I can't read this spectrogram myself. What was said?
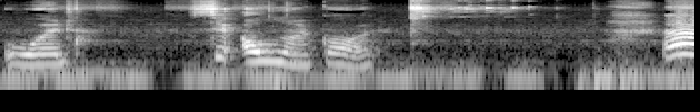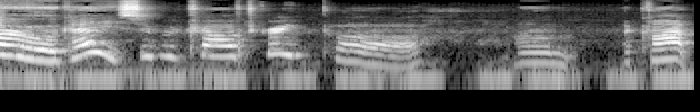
wood. See, oh my god. Oh, okay. Supercharged creeper. Um, I can't.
